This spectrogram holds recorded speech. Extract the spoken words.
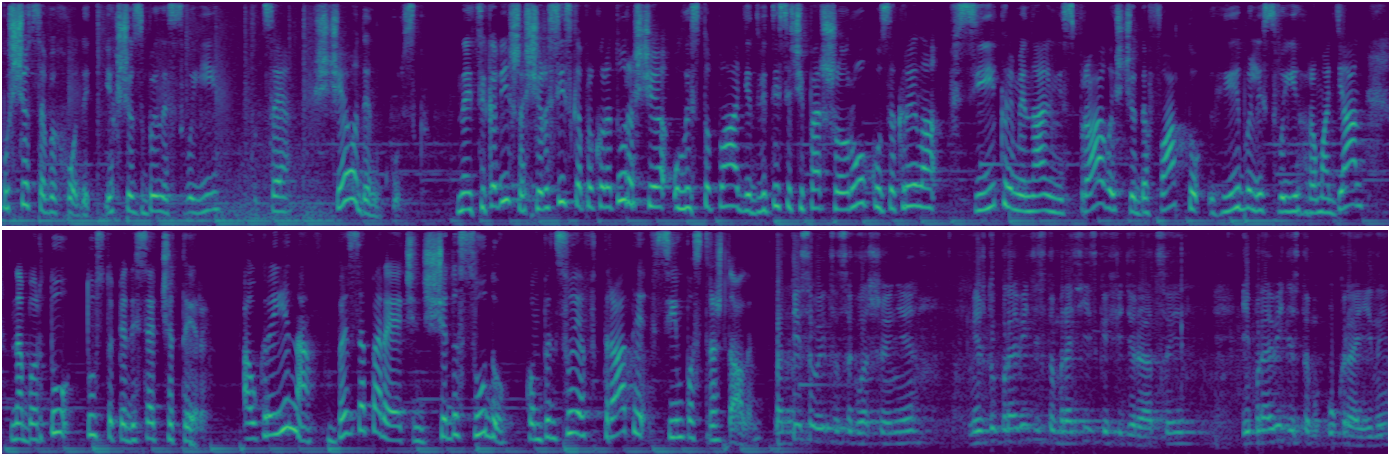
Бо що це виходить? Якщо збили свої, то це ще один Курськ. Найцікавіше, що російська прокуратура ще у листопаді 2001 року закрила всі кримінальні справи щодо факту гибелі своїх громадян на борту Ту-154. А Україна без заперечень ще до суду компенсує втрати всім постраждалим. Подписывается соглашение между правительством Российской Федерации и правительством Украины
